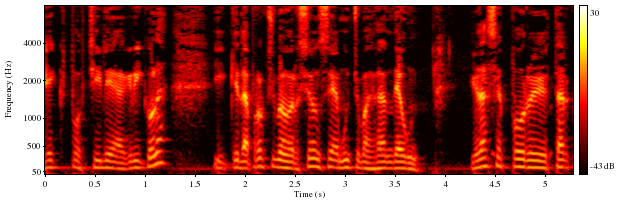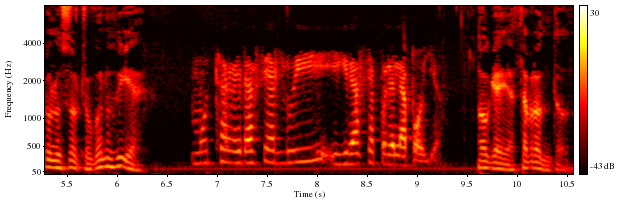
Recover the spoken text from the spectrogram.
Expo Chile Agrícola y que la próxima versión sea mucho más grande aún. Gracias por eh, estar con nosotros. Buenos días. Muchas gracias Luis y gracias por el apoyo. Ok, hasta pronto.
